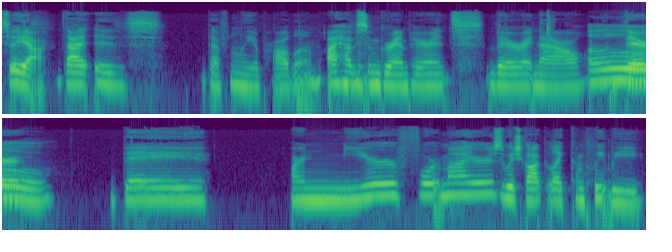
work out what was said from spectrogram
So yeah, that is definitely a problem. I have Mhm. some grandparents there right now. Oh, They're they are near Fort Myers, which got like completely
